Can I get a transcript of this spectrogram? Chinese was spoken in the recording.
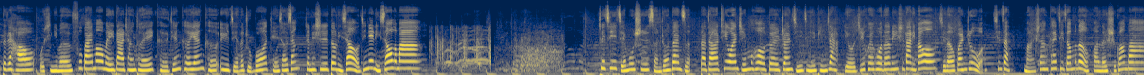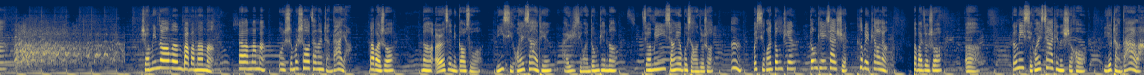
大家好，我是你们肤白貌美大长腿可甜可盐可御姐的主播田潇香，这里是逗你笑，今天你笑了吗？这期节目是散装段子，大家听完节目后对专辑进行评价，有机会获得零食大礼包哦，记得关注我。现在马上开启咱们的欢乐时光吧。小明呢问爸爸妈妈：“爸爸妈妈。”我什么时候才能长大呀？爸爸说：“那儿子，你告诉我，你喜欢夏天还是喜欢冬天呢？”小明想也不想的就说：“嗯，我喜欢冬天，冬天下雪特别漂亮。”爸爸就说：“呃，等你喜欢夏天的时候，你就长大了。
